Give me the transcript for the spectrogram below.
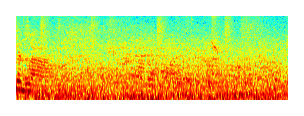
เชียนลาวโอเค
